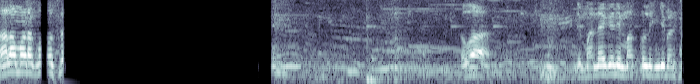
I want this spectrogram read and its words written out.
ಸಾಲ ಮಾಡೋಕ್ಕೋಸ್ಕರ ಅವ್ವ ನಿಮ್ಮ ಮನೆಗೆ ನಿಮ್ಮ ಮಕ್ಕಳು ಹಿಂಗೆ ಬೆಳೆಸಿ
